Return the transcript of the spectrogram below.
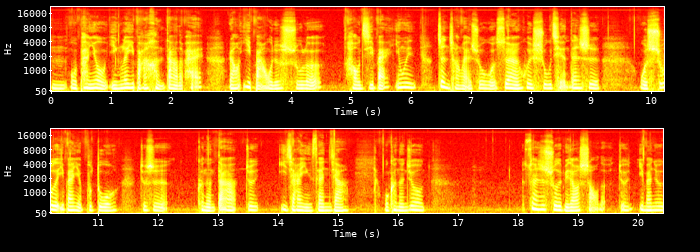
嗯，我朋友赢了一把很大的牌，然后一把我就输了好几百，因为正常来说我虽然会输钱，但是我输的一般也不多，就是可能大就。一家赢三家，我可能就算是输的比较少的，就一般就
